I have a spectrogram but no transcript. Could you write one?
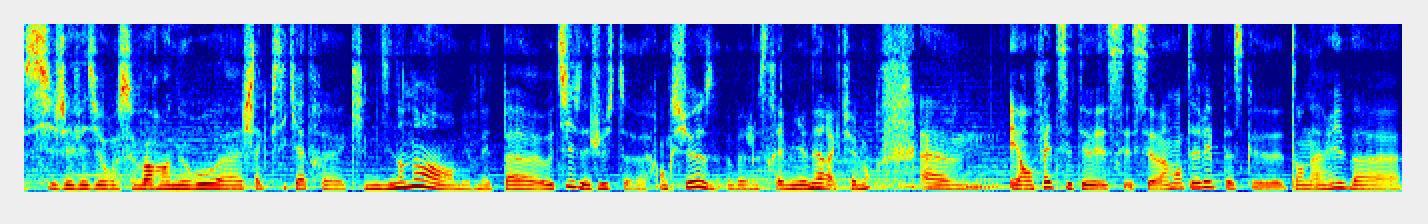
si j'avais dû recevoir un euro à chaque psychiatre euh, qui me dit non, non, mais vous n'êtes pas autiste, vous êtes juste euh, anxieuse, bah, je serais millionnaire actuellement. et en fait, c'est vraiment terrible parce que tu en arrives à,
